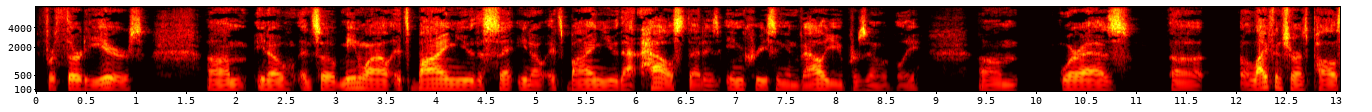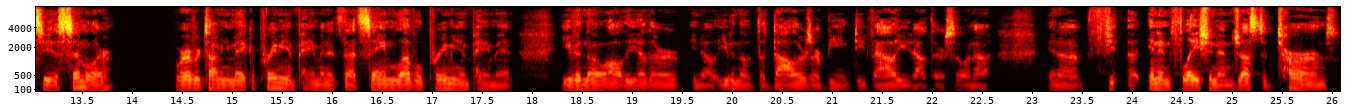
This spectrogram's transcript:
for 30 years. Um, you know, and so meanwhile, it's buying you the you know, it's buying you that house that is increasing in value, presumably. Um, whereas, uh, a life insurance policy is similar where every time you make a premium payment, it's that same level premium payment, even though all the other, you know, even though the dollars are being devalued out there. So in a, in a, uh, in inflation adjusted terms,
